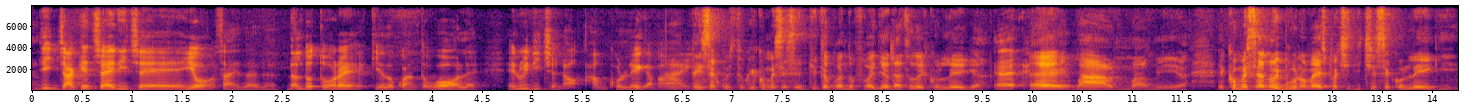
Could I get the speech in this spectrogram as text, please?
Di- Già che c'è, dice io, sai, da- da- dal dottore chiedo quanto vuole. E lui dice no, a un collega mai. Pensa a questo qui come si è sentito quando Freud gli ha dato del collega. Eh. Eh? Mamma mia. È come se a noi Bruno Vespa ci dicesse colleghi.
